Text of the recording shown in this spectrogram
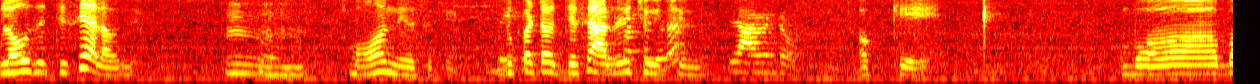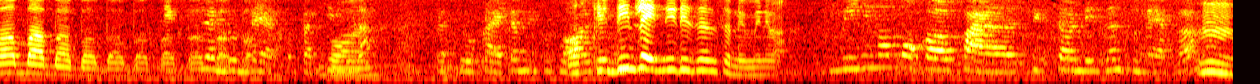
బ్లౌజ్. వచ్చేసి అలా ఉంది. బాగుంది అసలుకి. దుపట్టా వచ్చేసి ఆల్రెడీ చూపించింది. ఓకే. బాబా ప్రతి ఒక్క ఐటమ్ ఓకే దీంట్లో ఎన్ని డిజైన్స్ ఉన్నాయి మినిమం మినిమం ఒక సిక్స్ సెవెన్ డిజైన్స్ ఉన్నాయి అక్క. మ్మ్.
